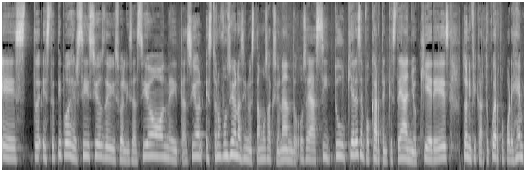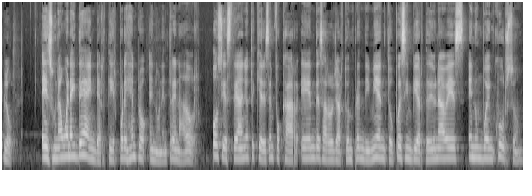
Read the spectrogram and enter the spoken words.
Este, este, tipo de ejercicios de visualización, meditación, esto no funciona si no estamos accionando. O sea, si tú quieres enfocarte en que este año quieres tonificar tu cuerpo, por ejemplo, es una buena idea invertir, por ejemplo, en un entrenador. O si este año te quieres enfocar en desarrollar tu emprendimiento, pues invierte de una vez en un buen curso.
